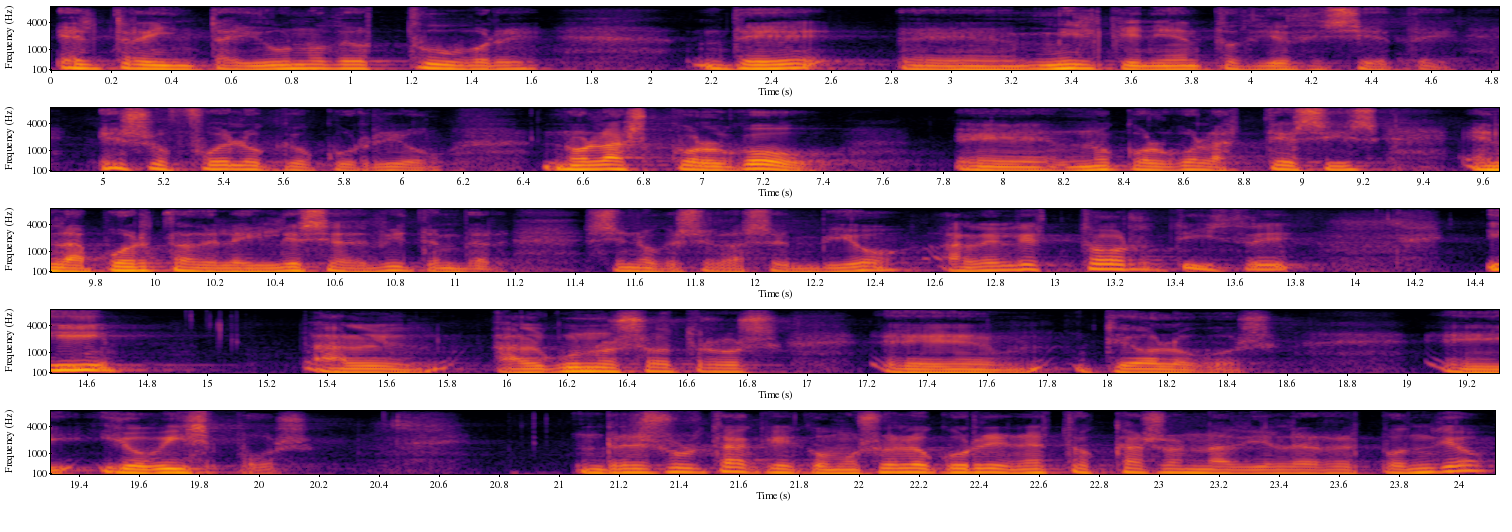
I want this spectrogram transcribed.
el 31 de octubre de 1517 eh, eso fue lo que ocurrió. No las colgó, eh, no colgó las tesis en la puerta de la iglesia de Wittenberg, sino que se las envió al elector, dice, y a algunos otros eh, teólogos y obispos. Resulta que, como suele ocurrir en estos casos, nadie le respondió.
